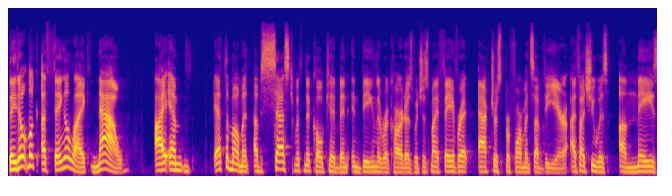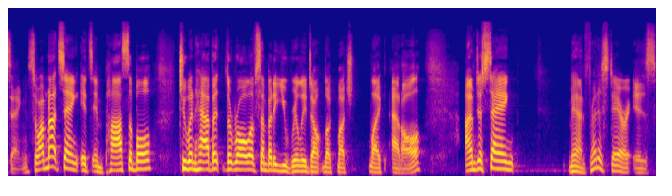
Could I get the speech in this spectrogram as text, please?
They don't look a thing alike. Now, I am at the moment obsessed with Nicole Kidman in Being the Ricardos, which is my favorite actress performance of the year. I thought she was amazing. So I'm not saying it's impossible to inhabit the role of somebody you really don't look much like at all. I'm just saying, man, Fred Astaire is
